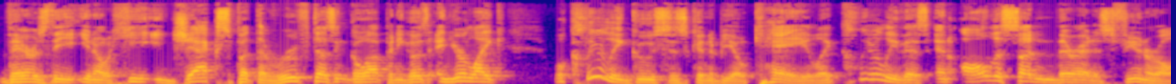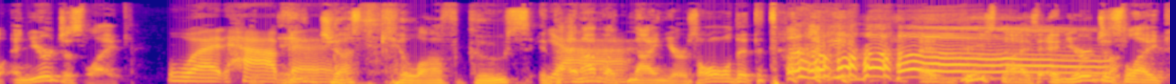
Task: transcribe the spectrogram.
There's the you know he ejects, but the roof doesn't go up, and he goes, and you're like. Well, clearly Goose is going to be okay. Like clearly this, and all of a sudden they're at his funeral, and you're just like, What happened? they just kill off Goose. And I'm like nine years old at the time. and Goose dies. And you're just like,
